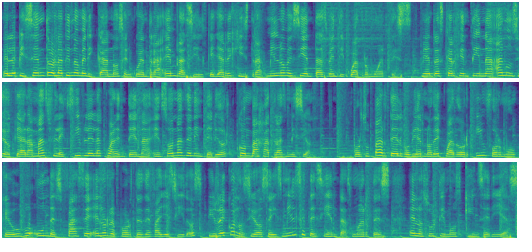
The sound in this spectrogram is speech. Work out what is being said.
El epicentro latinoamericano se encuentra en Brasil, que ya registra 1.924 muertes, mientras que Argentina anunció que hará más flexible la cuarentena en zonas del interior con baja transmisión. Por su parte, el gobierno de Ecuador informó que hubo un desfase en los reportes de fallecidos y reconoció 6.700 muertes en los últimos 15 días.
